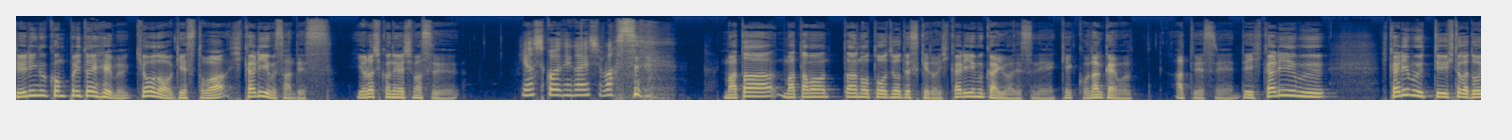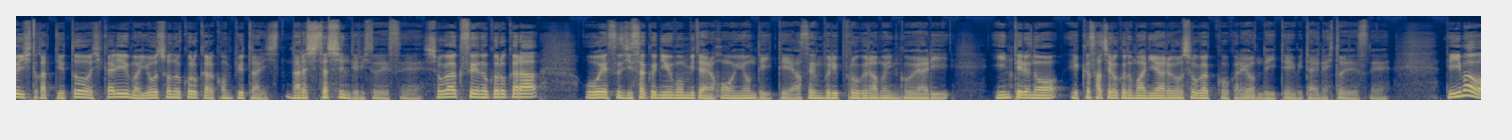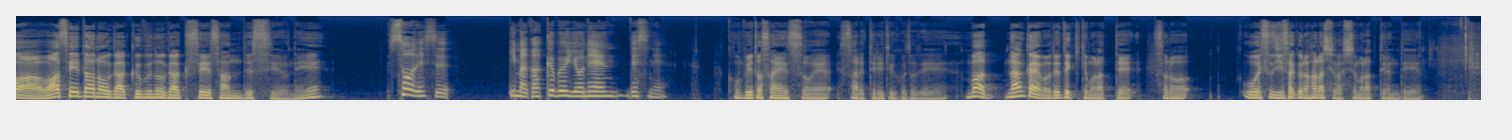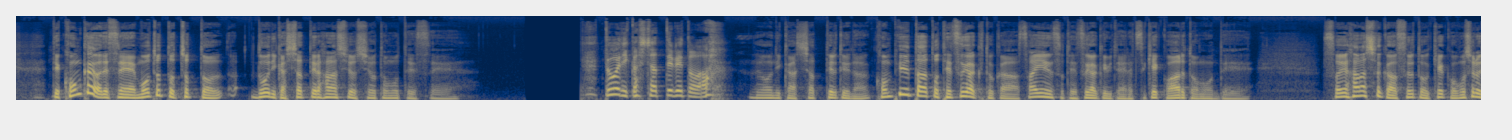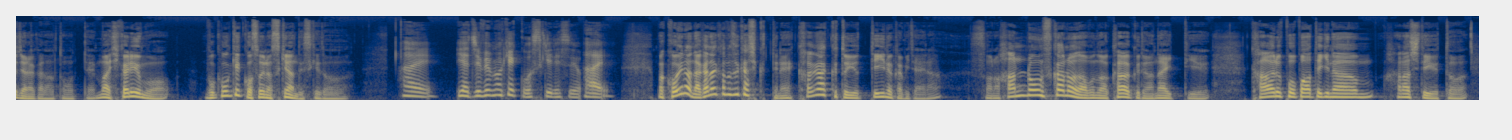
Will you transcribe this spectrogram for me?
チューリングコンプリート FM 今日のゲストはヒカリウムさんです。よろしくお願いします。よろしくお願いします。また、またまたの登場ですけど、ヒカリウム会はですね、結構何回もあってですね。で、ヒカリウム、ヒカリウムっていう人がどういう人かっていうと、ヒカリウムは幼少の頃からコンピューターに慣れ親しんでる人ですね。小学生の頃から OS 自作入門みたいな本を読んでいて、アセンブリプログラミングをやり、インテルの X86 のマニュアルを小学校から読んでいてみたいな人でですね。で、今は早稲田の学部の学生さんですよね。そうです。今、学部4年ですね。コンピュータサイエンスをやされてるということで、まあ何回も出てきてもらって、その OS 自作の話とかしてもらってるんで、で、今回はですね、もうちょっとちょっとどうにかしちゃってる話をしようと思ってですね、どうにかしちゃってるとは？どうにかしちゃってるというのは、コンピューターと哲学とかサイエンスと哲学みたいなやつって結構あると思うんで、そういう話とかをすると結構面白いんじゃないかなと思って、まあヒカリウムも、僕も結構そういうの好きなんですけど、はい。いや、自分も結構好きですよ。はい。まあ、こういうのはなかなか難しくってね、科学と言っていいのかみたいな。その反論不可能なものは科学ではないっていう、カール・ポパー的な話で言うと、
